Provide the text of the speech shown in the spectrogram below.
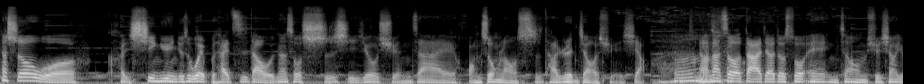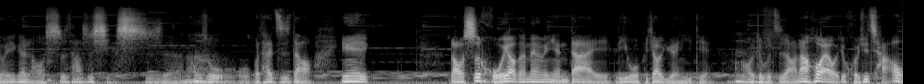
那时候我。很幸运，就是我也不太知道，我那时候实习就选在黄志荣老师他任教的学校，然后那时候大家都说：“哎、欸，你知道我们学校有一个老师他是写诗的。”然后我说我：“我不太知道，因为老师活跃的那个年代离我比较远一点，然后我就不知道。”那后来我就回去查，哦，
